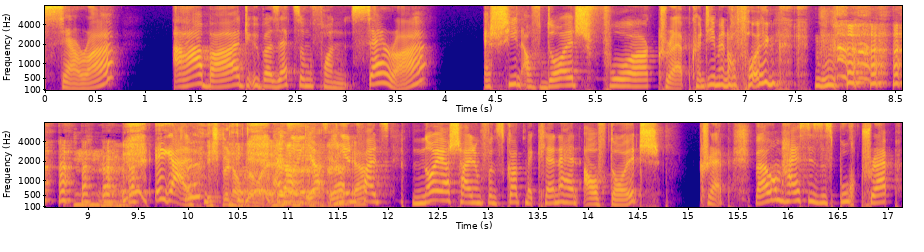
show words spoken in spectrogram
Sarah, aber die Übersetzung von Sarah erschien auf Deutsch vor Crap. Könnt ihr mir noch folgen? Egal. Ich bin auch dabei. Also ja, ja, jedenfalls ja. Neuerscheinung von Scott McClanahan auf Deutsch. Crap. Warum heißt dieses Buch Crap,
